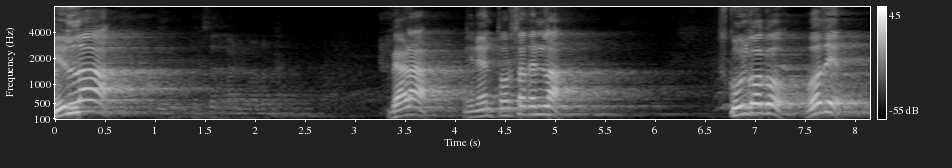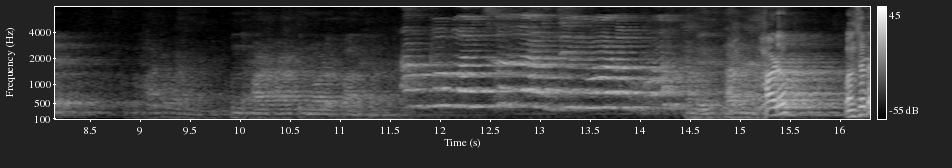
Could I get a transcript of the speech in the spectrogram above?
ಇಲ್ಲ. ಬೇಡ ನೀನೇನು ತೋರ್ಸೋದೇನಿಲ್ಲ. ಸ್ಕೂಲ್ಗೆ ಹೋಗು ಓದಿ. ಹಾಡು ಒಂದ್ಸಲ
